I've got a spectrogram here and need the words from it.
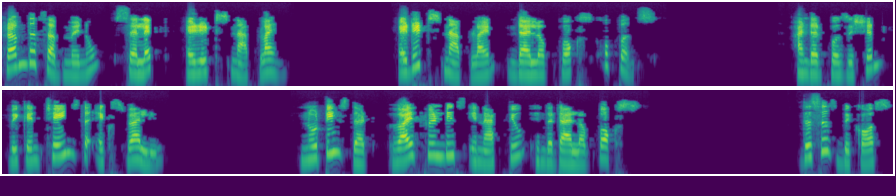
From the submenu, select Edit Snap Line. Edit Snap Line dialog box opens. Under Position, we can change the X value. Notice that Y field is inactive in the dialog box. This is because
